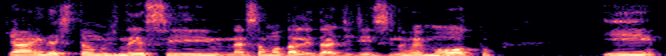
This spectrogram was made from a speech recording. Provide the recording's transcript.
que ainda estamos nesse, nessa modalidade de ensino remoto, e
